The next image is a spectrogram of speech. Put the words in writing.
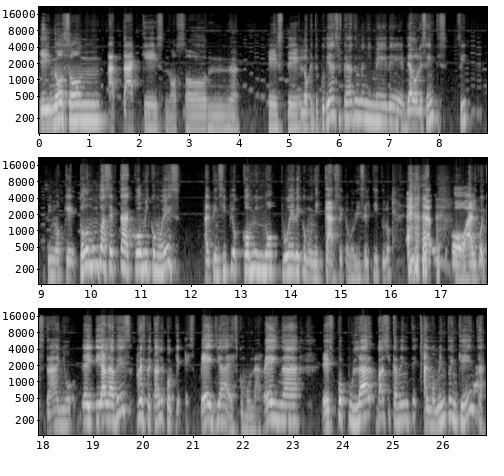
Y no son ataques, no son este, lo que te pudieras esperar de un anime de, de adolescentes, ¿sí? Sino que todo mundo acepta a Comi como es. Al principio, Comi no puede comunicarse, como dice el título, y como algo extraño, e- y a la vez respetable porque es bella, es como una reina, es popular básicamente al momento en que entra.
